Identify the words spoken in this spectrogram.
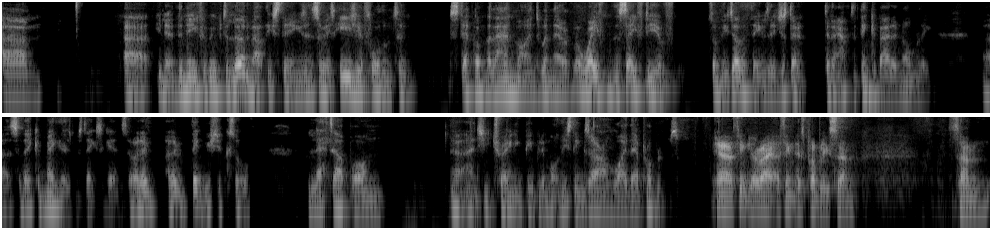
um, uh, you know, the need for people to learn about these things, and so it's easier for them to step on the landmines when they're away from the safety of some of these other things. They just don't they don't have to think about it normally, uh, so they can make those mistakes again. So I don't I don't think we should sort of let up on uh, actually training people in what these things are and why they're problems. Yeah, I think you're right. I think there's probably some some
